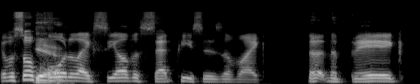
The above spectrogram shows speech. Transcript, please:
It was so yeah. cool to like see all the set pieces of like the the big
